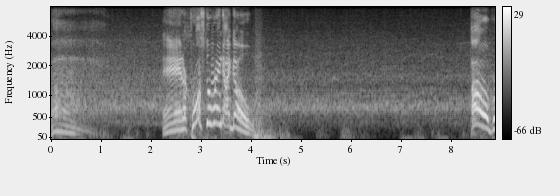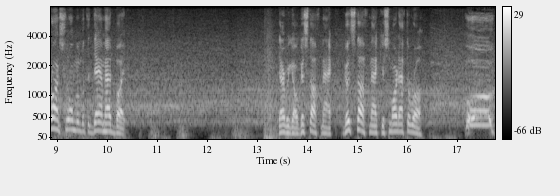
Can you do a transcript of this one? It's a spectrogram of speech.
Ah. And across the ring I go. Oh, Braun Strowman with the damn headbutt. There we go. Good stuff, Mac. Good stuff, Mac. You're smart after all.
